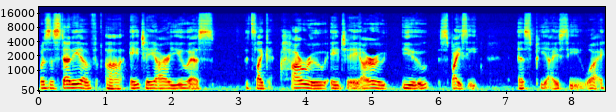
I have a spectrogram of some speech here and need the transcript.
was a study of uh, H-A-R-U-S, it's like Haru, H-A-R-U, spicy, S-P-I-C-Y,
